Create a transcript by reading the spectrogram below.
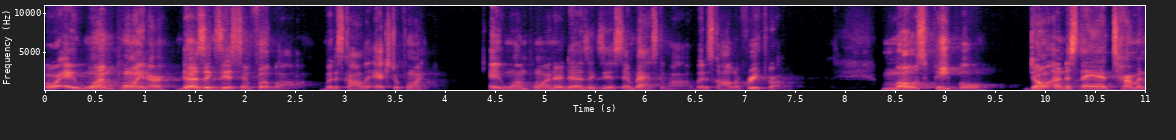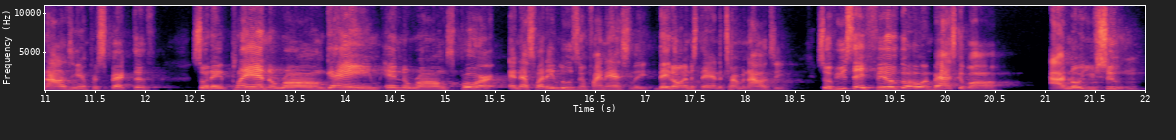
or a one pointer does exist in football, but it's called an extra point. A one pointer does exist in basketball, but it's called a free throw. Most people don't understand terminology and perspective. So they playing the wrong game in the wrong sport, and that's why they losing financially. They don't understand the terminology. So if you say field goal in basketball, I know you shooting.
